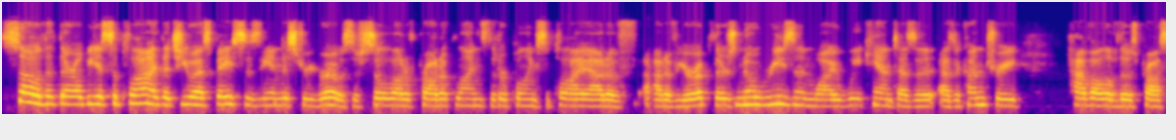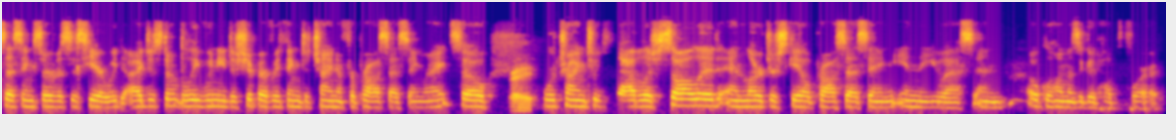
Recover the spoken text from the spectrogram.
so that there'll be a supply that's us based as the industry grows. There's still a lot of product lines that are pulling supply out of out of europe. There's no reason why we can't as a as a country have all of those processing services here. We, I just don't believe we need to ship everything to China for processing, right? So right. we're trying to establish solid and larger scale processing in the U.S. and Oklahoma is a good hub for it.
